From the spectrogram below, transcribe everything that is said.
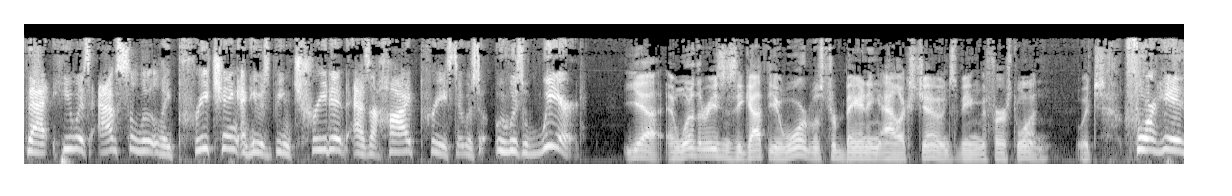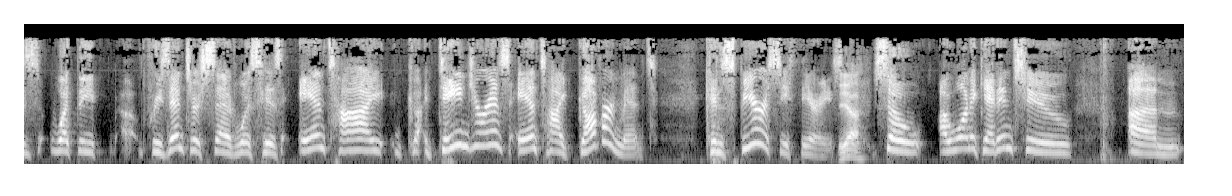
that he was absolutely preaching and he was being treated as a high priest. It was it was weird. Yeah, and one of the reasons he got the award was for banning Alex Jones being the first one, which for his what the uh, presenter said was his anti dangerous anti-government conspiracy theories. Yeah. So I want to get into um,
